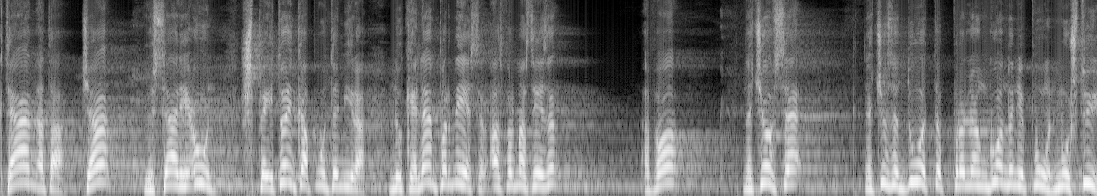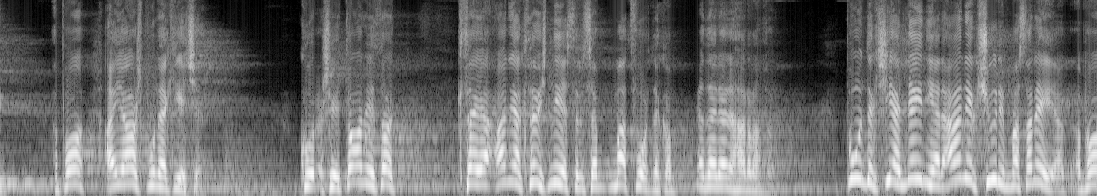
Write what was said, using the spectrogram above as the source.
Këta janë ata që yusariun, shpejtojnë ka punë të mira, nuk e lën për nesër, as për mas nesër. Apo në qoftë se në qoftë se duhet të prolongon ndonjë punë, m'u shty. Apo ajo është puna e keqe. Kur shejtani thot, "Ktheja, ani ja kthej nesër se ma të fortë kam." Edhe e lën e harrohet. Punët e këqija lej një herë, ani e kqyrim masanej, apo?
